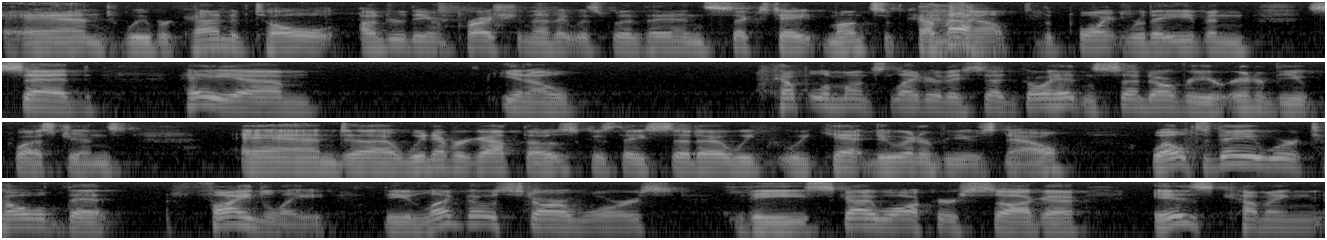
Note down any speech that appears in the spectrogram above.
and we were kind of told under the impression that it was within six to eight months of coming out to the point where they even said, hey, um, you know, a couple of months later, they said, go ahead and send over your interview questions and uh, we never got those because they said uh, we we can't do interviews now. Well, today we're told that finally the Lego Star Wars, the Skywalker saga, is coming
